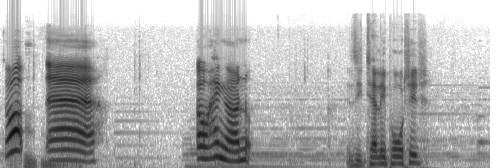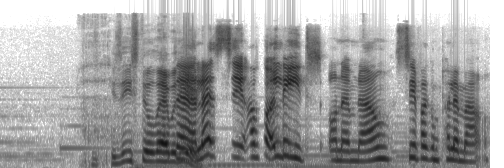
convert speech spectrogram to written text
Stop there. Oh, hang on. Is he teleported? Is he still there with There, you? let's see. I've got a lead on him now. See if I can pull him out.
